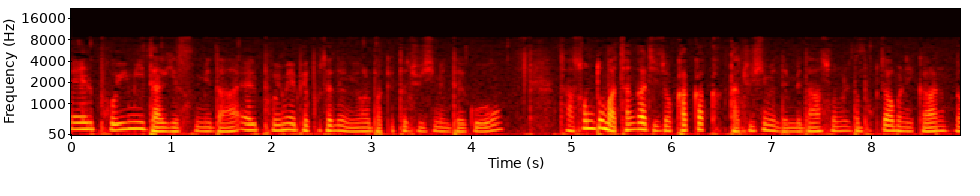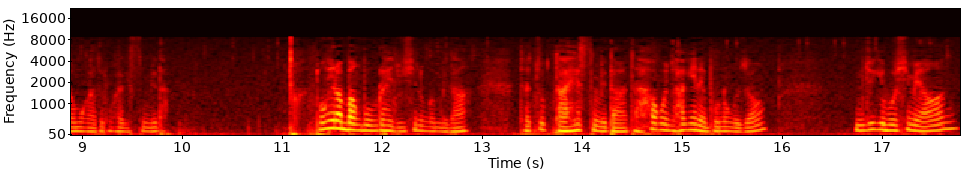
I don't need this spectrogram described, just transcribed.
L 포임이 되겠습니다. L 포임에 100% 영향을 받겠다 주시면 되고, 자, 손도 마찬가지죠. 각각각 다 주시면 됩니다. 손을 일단 복잡하니까 넘어가도록 하겠습니다. 동일한 방법으로 해주시는 겁니다. 자, 쭉 다 했습니다. 자, 하고 이제 확인해 보는 거죠. 움직여 보시면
